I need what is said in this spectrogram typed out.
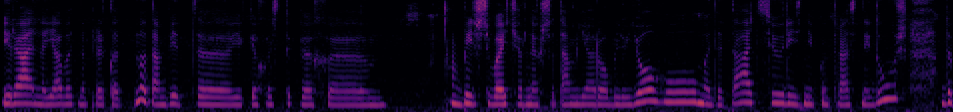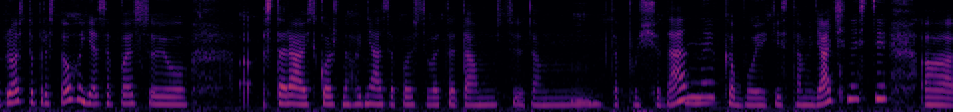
І реально, я, от, наприклад, ну там від е, якихось таких. Е, більш вечірних, що там я роблю йогу, медитацію, різні контрастний душ. До просто простого я записую стараюсь кожного дня записувати там там типу щоденник або якісь там вдячності. А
